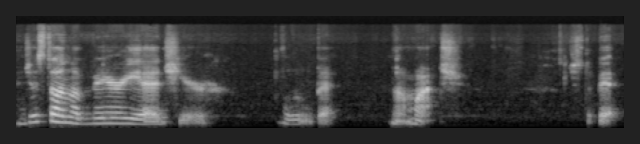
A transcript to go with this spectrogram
And just on the very edge here, a little bit, not much, just a bit.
